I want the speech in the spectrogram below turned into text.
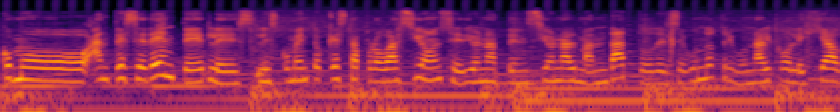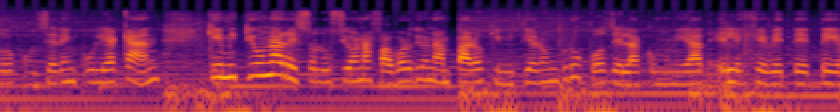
como antecedente, les, les comento que esta aprobación se dio en atención al mandato del segundo tribunal colegiado con sede en Culiacán, que emitió una resolución a favor de un amparo que emitieron grupos de la comunidad LGBTT,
